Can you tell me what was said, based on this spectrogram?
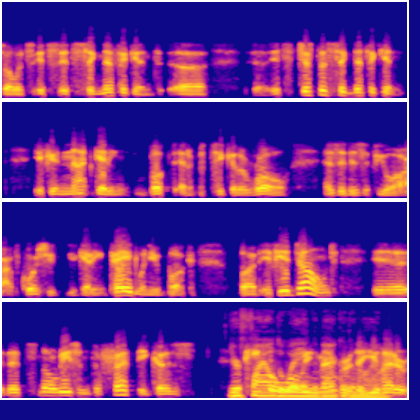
So it's it's it's significant. Uh, it's just a significant if you're not getting booked at a particular role as it is if you are. Of course, you, are getting paid when you book, but if you don't, uh, that's no reason to fret because you're filed away in the back of that mind. you had a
